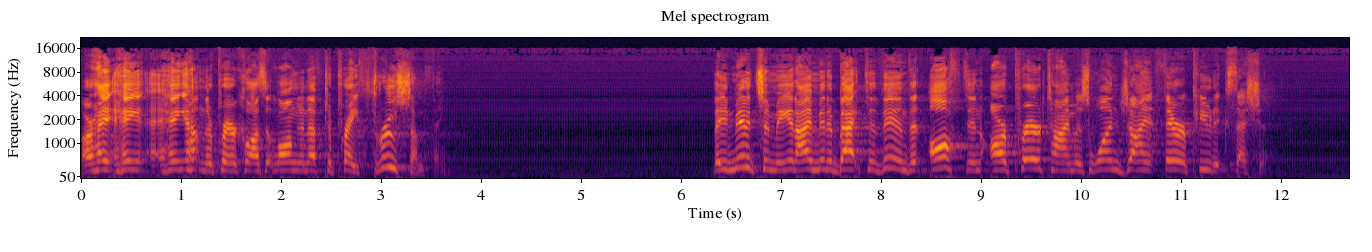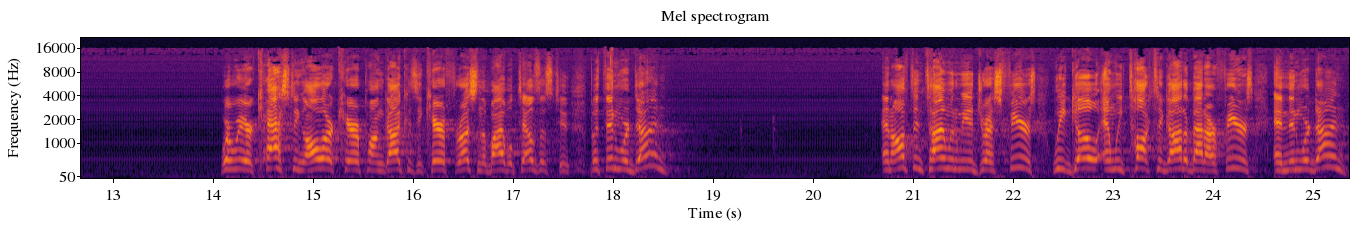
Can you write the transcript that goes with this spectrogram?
or hang, hang, hang out in their prayer closet long enough to pray through something. They admitted to me, and I admitted back to them, that often our prayer time is one giant therapeutic session where we are casting all our care upon God because He cares for us, and the Bible tells us to, but then we're done. And oftentimes, when we address fears, we go and we talk to God about our fears, and then we're done.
